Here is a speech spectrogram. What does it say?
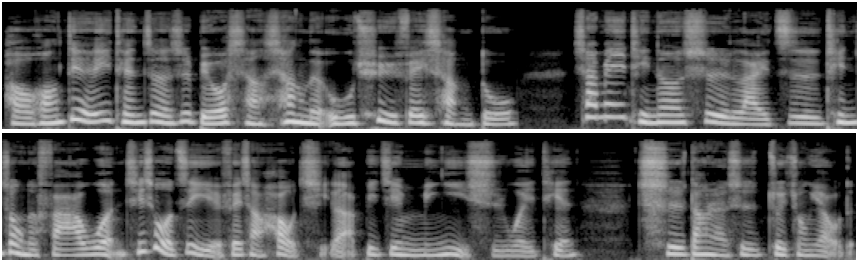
好，皇帝的一天真的是比我想象的无趣非常多。下面一题呢是来自听众的发问，其实我自己也非常好奇啦，毕竟民以食为天，吃当然是最重要的。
